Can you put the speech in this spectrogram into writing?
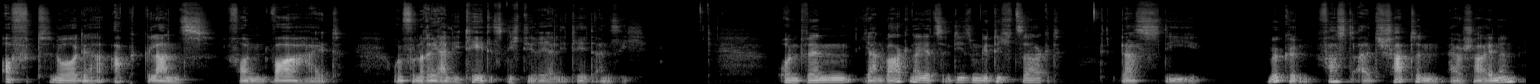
oft nur der Abglanz von Wahrheit und von Realität ist, nicht die Realität an sich. Und wenn Jan Wagner jetzt in diesem Gedicht sagt, dass die Mücken fast als Schatten erscheinen,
